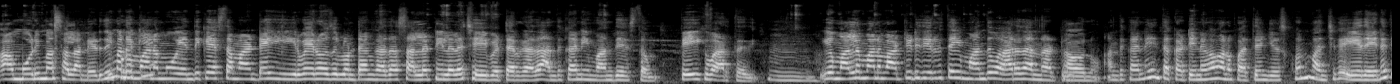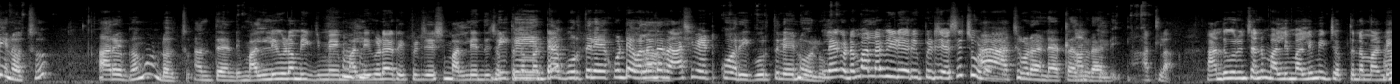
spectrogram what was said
ఆ మోడి మసాలా అనేది మనకి మనము ఎందుకు వేస్తామంటే ఈ ఇరవై రోజులు ఉంటాం కదా చల్లటి నీళ్ళలో చేయబెట్టారు కదా అందుకని ఈ మందు వేస్తాం. పేయికి వాడుతుంది ఉమ్, ఇక మళ్ళీ మనం అటు ఇటు తిరిగితే ఈ మందు వారదు అన్నట్టు అవును. అందుకని ఇంత కఠినంగా మనం పత్యం చేసుకొని మంచిగా ఏదైనా తినొచ్చు. ఆరోగ్యంగా ఉండొచ్చు. అంతే అండి. మళ్ళీ కూడా మీకు మేము మళ్ళీ కూడా రిపీట్ చేసి మళ్ళీ ఎందుకు చెప్తున్నామంటే గుర్తు లేకుంటే ఎవరైనా రాసి పెట్టుకోరు గుర్తు లేని వాళ్ళు. లేకుంటే మళ్ళీ వీడియో రిపీట్ చేసి చూడండి. చూడండి అట్లా చూడాలి అట్లా. అందు గురించి అని మళ్ళీ మళ్ళీ మీకు చెప్తున్నామండి.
